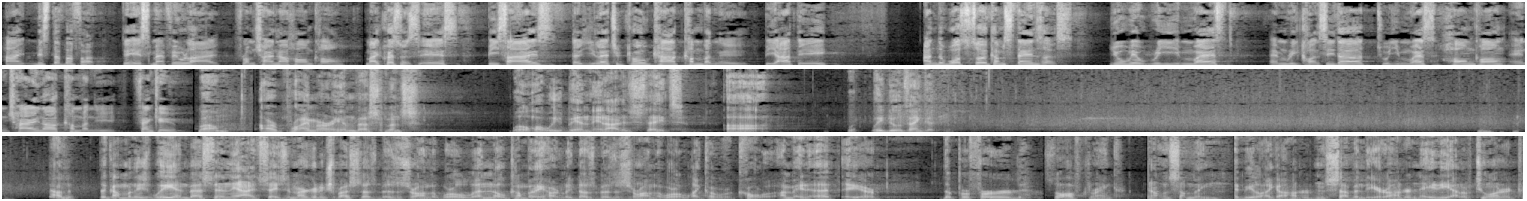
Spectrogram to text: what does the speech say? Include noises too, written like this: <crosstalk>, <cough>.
Hi, Mr. Buffett. This is Matthew Lai from China, Hong Kong. My question is, besides the electrical car company, BYD, under what circumstances you will reinvest and reconsider to invest Hong Kong and China company? Thank you. Well, our primary investments will always be in the United States. Uh, we do think The companies we invest in in the United States, American Express does business around the world, and no company hardly does business around the world like Coca-Cola. I mean, uh, they are the preferred soft drink you know, something maybe like 170 or 180 out of 200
